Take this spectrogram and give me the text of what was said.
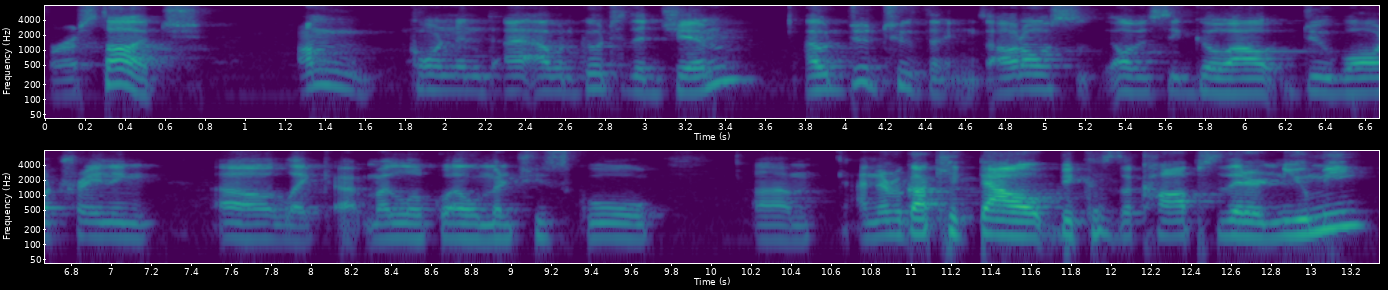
first touch i'm going in, I, I would go to the gym. I would do two things. I would also obviously go out do wall training, uh, like at my local elementary school. Um, I never got kicked out because the cops there knew me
